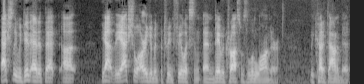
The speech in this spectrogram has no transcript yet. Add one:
Actually, we did edit that. Uh, yeah, the actual argument between Felix and, and David Cross was a little longer. We cut it down a bit.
